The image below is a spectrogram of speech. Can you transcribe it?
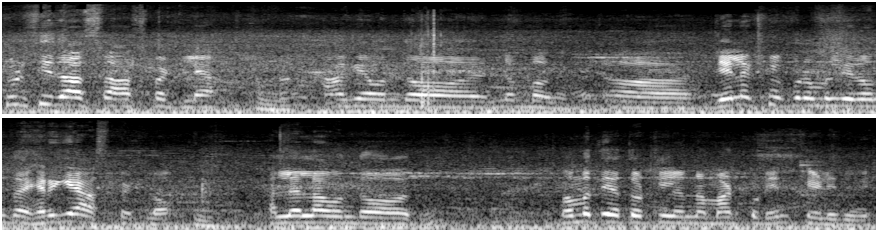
ತುಳಸಿದಾಸ್ ಹಾಸ್ಪಿಟ್ಲೆ. ಹಾಗೆ ಒಂದು ನಮ್ಮ ಜಯಲಕ್ಷ್ಮೀಪುರಮಲ್ಲಿರುವಂಥ ಹೆರಿಗೆ ಹಾಸ್ಪಿಟ್ಲು. ಅಲ್ಲೆಲ್ಲ ಒಂದು ಮಮತೆಯ ತೊಟ್ಟಿಲನ್ನು ಮಾಡಿಕೊಡಿ ಅಂತ ಕೇಳಿದ್ದೀವಿ.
